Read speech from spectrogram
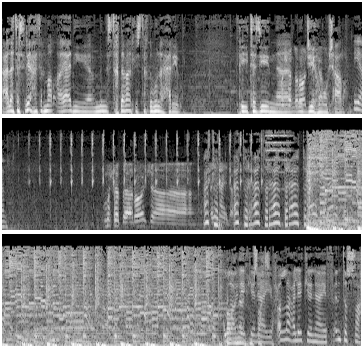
على تسريحة المرأة يعني من استخدامات اللي يستخدمونها الحريم في تزيين آه، وجيههم. يلا وشعرهم مشط روج عطر. عطر عطر عطر عطر عطر الله عليك يا. نايف الله عليك يا نايف أنت الصح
